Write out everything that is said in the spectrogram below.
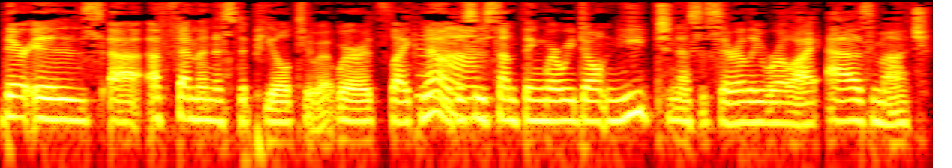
there is uh, a feminist appeal to it, where it's like, yeah. no, this is something where we don't need to necessarily rely as much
